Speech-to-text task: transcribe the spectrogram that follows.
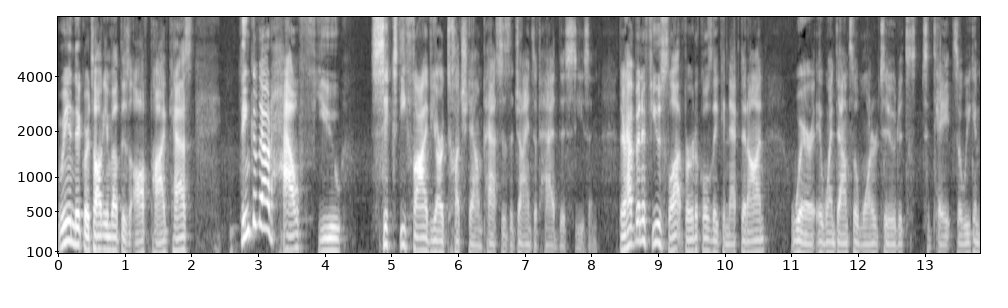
we and Nick were talking about this off podcast. Think about how few 65 yard touchdown passes the Giants have had this season. There have been a few slot verticals they connected on where it went down to one or two to, to Tate. So we can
